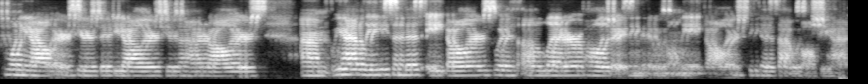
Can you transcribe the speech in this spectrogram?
twenty dollars, here's fifty dollars, here's a hundred dollars. Um, we had a lady send us eight dollars with a letter apologizing that it was only eight dollars because that was all she had.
